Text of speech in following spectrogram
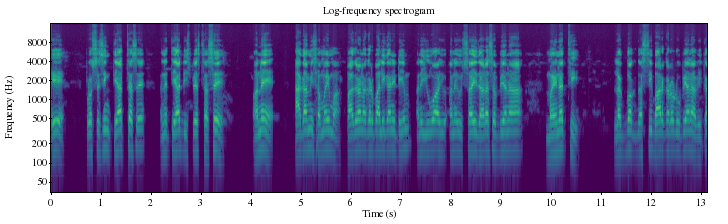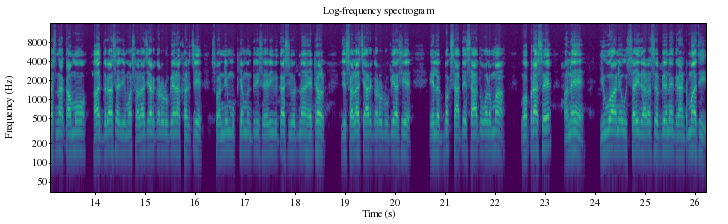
એ પ્રોસેસિંગ ત્યાં જ થશે અને ત્યાં ડિસ્પેચ થશે. અને આગામી સમયમાં પાદરા નગરપાલિકાની ટીમ અને યુવા અને ઉત્સાહી ધારાસભ્યના મહેનતથી લગભગ દસથી બાર કરોડ રૂપિયાના વિકાસના કામો હાથ ધરાશે, જેમાં સાડા ચાર કરોડ રૂપિયાના ખર્ચે સ્વર્ણિમ મુખ્યમંત્રી શહેરી વિકાસ યોજના હેઠળ જે સાડા ચાર કરોડ રૂપિયા છે, એ લગભગ સાતે સાત વોર્ડમાં વપરાશે અને યુવા અને ઉત્સાહી ધારાસભ્યને ગ્રાન્ટમાંથી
